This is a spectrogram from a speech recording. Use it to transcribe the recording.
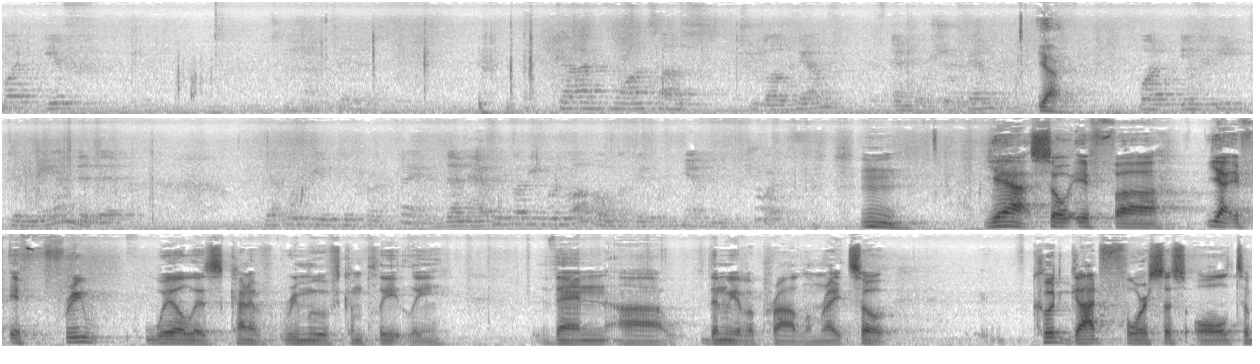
what if, God wants us to love him and worship him, Yeah. but if he demanded it, that would be a different thing. Then everybody would love him, but they wouldn't have. Mm. Yeah, so if, uh, yeah, if, if free will is kind of removed completely, then, uh, then we have a problem, right? So could God force us all to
